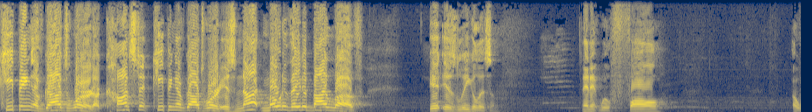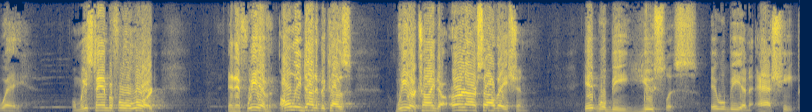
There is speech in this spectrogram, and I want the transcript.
keeping of God's Word, our constant keeping of God's Word is not motivated by love, it is legalism. And it will fall away. When we stand before the Lord, and if we have only done it because we are trying to earn our salvation, it will be useless. It will be an ash heap.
